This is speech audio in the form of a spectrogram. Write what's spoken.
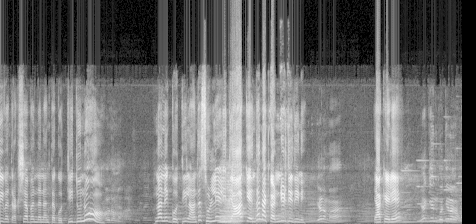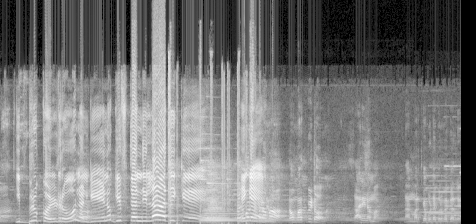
ಇವತ್ತು ರಕ್ಷಾಬಂಧನ ಅಂತ ಗೊತ್ತಿದ್ದು ನನಗ್ ನನಗೆ ಗೊತ್ತಿಲ್ಲ ಅಂತ ಸುಳ್ಳು ಹೇಳಿದ್ ಯಾಕೆ ಅಂತ ನಾ ಕಂಡಿಡ್ದಿದ್ದೀನಿ. ಹೇಳಮ್ಮ. ಯಾಕೆ ಹೇಳಿ? ಇಬ್ರು ಕೊಳ್ರು ನನ್ಗೇನು ಗಿಫ್ಟ್ ತಂದಿಲ್ಲ ಅದಕ್ಕೆ. ಹೆಂಗೆ? ನಾವು ಮರ್ತ್ಬಿಟ್ಟು. ಸಾರಿನಮ್ಮ ನಾನು ಮರ್ತ್ಕೊಬಿಟ್ಟೆ ಬರ್ಬೇಕಾದ್ರೆ.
